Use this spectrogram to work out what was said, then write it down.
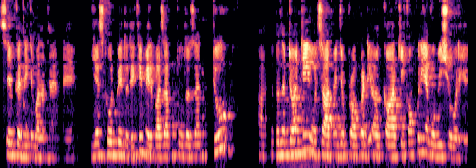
सेव करने के बाद अपने यस कोड पे तो देखिए, मेरे पास अब 2002 2020 और साथ में जो प्रॉपर्टी कार की कंपनी है, वो भी शो हो रही है।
